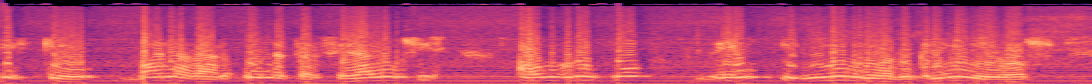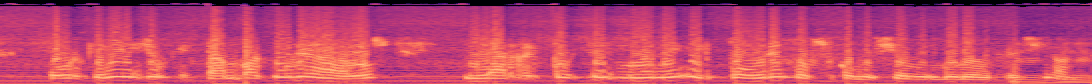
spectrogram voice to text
es que van a dar una tercera dosis a un grupo de inmunodeprimidos, porque ellos que están vacunados la respuesta inmune es pobre por su condición de inmunodepresión.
